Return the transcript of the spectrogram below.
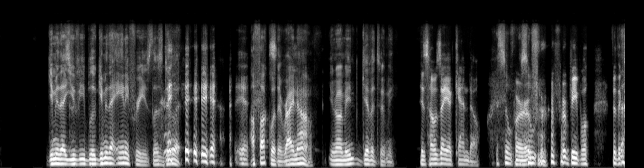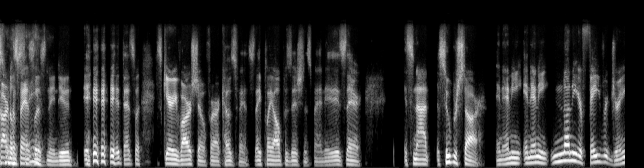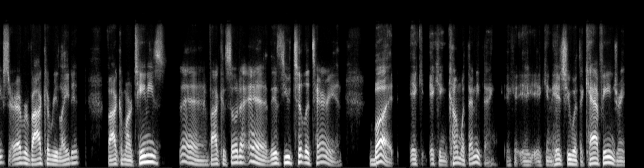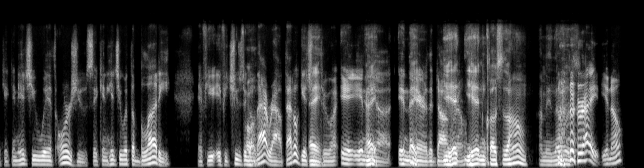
Give me that UV blue. Give me that antifreeze. Let's do it. yeah, yeah. I'll fuck with it right now. You know what I mean? Give it to me. Is Jose Oquendo. It's so, for so for, for people for the Cardinals fans saying. listening, dude. That's what Scary Var show for our Cubs fans. They play all positions, man. It's there. It's not a superstar in any in any none of your favorite drinks are ever vodka related. Vodka martinis, eh, vodka soda, eh, it's utilitarian, but it it can come with anything. It can, it, it can hit you with a caffeine drink. It can hit you with orange juice. It can hit you with the bloody. If you if you choose to go Oh. that route, that'll get you Hey. through uh, in, in Hey. the uh, in the Hey. hair of the dog you hit realm. you hitting close to the home. I mean, that was right, you know.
